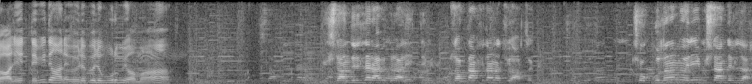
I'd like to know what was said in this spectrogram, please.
Kraliyet devi de hani öyle böyle vurmuyor ama ha. Güçlendirdiler abi kraliyet devini. Uzaktan filan atıyor artık. Çok kullanılmıyor diye güçlendirdiler.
